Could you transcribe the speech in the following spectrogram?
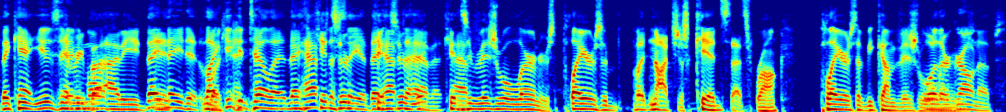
they can't use it Everybody, anymore. I mean, they it, need it. Like look, you can tell that they have to are, see it. They have to are, have it. Kids have. are visual learners. Players are, but not just kids. That's wrong. Players have become visual. Well, they're grown ups.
